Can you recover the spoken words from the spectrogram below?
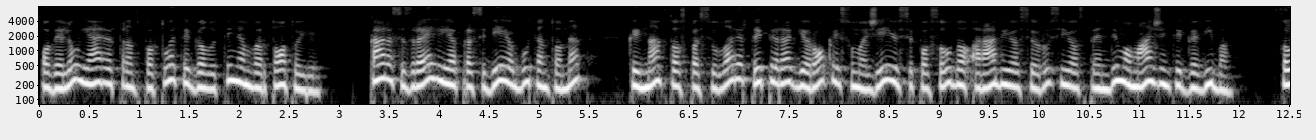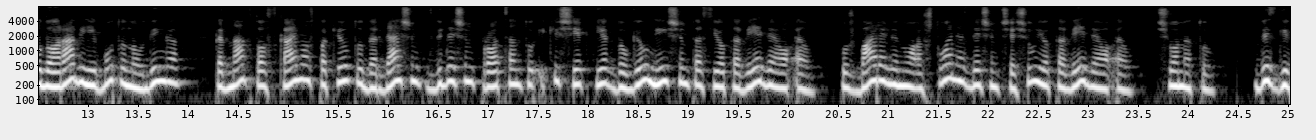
o vėliau ją ir transportuoti galutiniam vartotojui. Karas Izraelyje prasidėjo būtent tuo met, kai naftos pasiūla ir taip yra gerokai sumažėjusi po Saudo Arabijos ir Rusijos sprendimo mažinti gavybą. Saudo Arabijai būtų naudinga, kad naftos kainos pakiltų dar 10-20 procentų iki šiek tiek daugiau nei 100 JVDOL už barelį nuo 86 JVDOL šiuo metu. Visgi,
